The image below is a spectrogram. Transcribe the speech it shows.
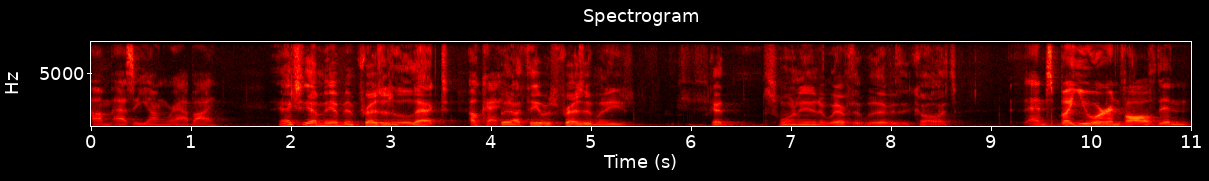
um, as a young rabbi. Actually, I may have been president elect. Okay. But I think it was president when he got sworn in, or whatever whatever they call it. And but you were involved in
